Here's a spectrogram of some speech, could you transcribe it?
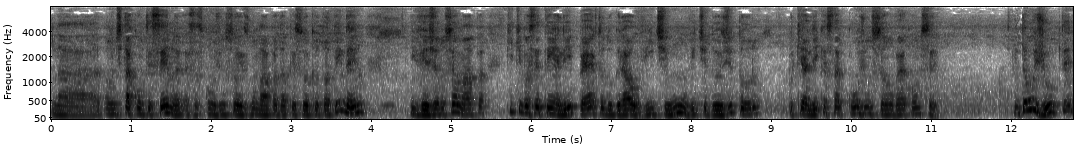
na, onde está acontecendo essas conjunções no mapa da pessoa que eu estou atendendo e veja no seu mapa o que, que você tem ali perto do grau 21, 22 de touro, porque é ali que essa conjunção vai acontecer. Então o Júpiter,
